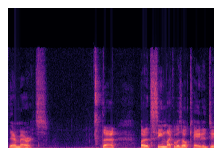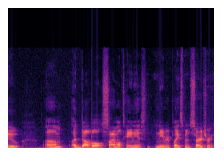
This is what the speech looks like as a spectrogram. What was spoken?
their merits. That, but it seemed like it was okay to do um, a double simultaneous knee replacement surgery.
